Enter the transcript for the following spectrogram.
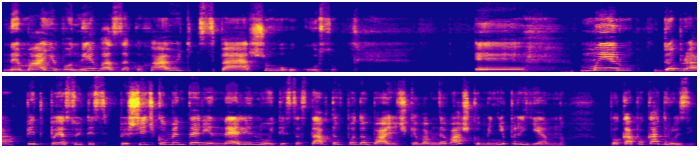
немає, вони вас закохають з першого укусу. Е, миру, добра, підписуйтесь, пишіть коментарі, не лінуйтеся, ставте вподобайочки. Вам не важко, мені приємно. Пока-пока, друзі!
